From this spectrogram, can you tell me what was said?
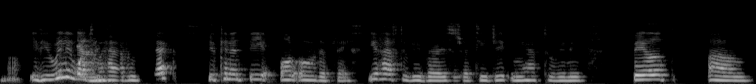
You know? If you really want yeah. to have an effect, you cannot be all over the place. You have to be very strategic and you have to really build um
